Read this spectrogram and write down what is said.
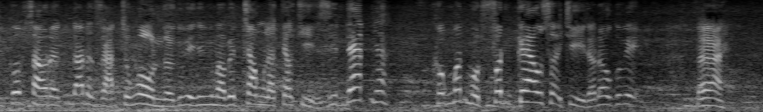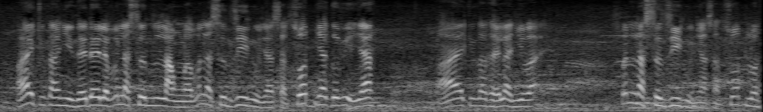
Thì cốp sau đây cũng đã được dán chống ồn rồi quý vị nhưng mà bên trong là keo chỉ zin đét nhá. Không mất một phân keo sợi chỉ nào đâu quý vị. Đây này. Đấy chúng ta nhìn thấy đây là vẫn là sơn lòng là vẫn là sơn zin của nhà sản xuất nha quý vị nhá. Đấy chúng ta thấy là như vậy vẫn là sơn zin của nhà sản xuất luôn.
